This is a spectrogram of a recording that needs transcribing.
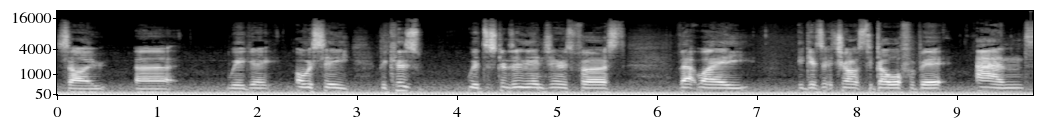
So uh, we're going to, obviously, because we're just going to do the engineers first, that way it gives it a chance to go off a bit and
